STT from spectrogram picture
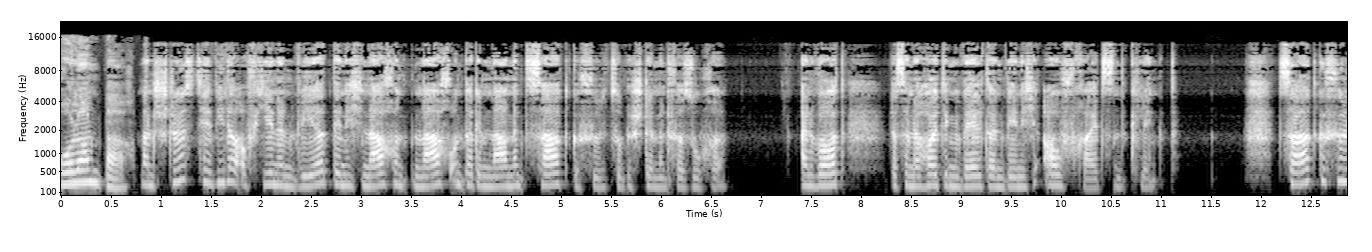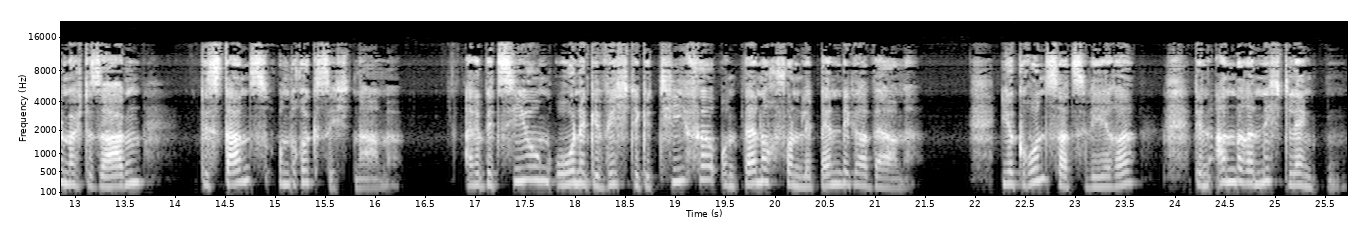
Roland Barth. Man stößt hier wieder auf jenen Wert, den ich nach und nach unter dem Namen Zartgefühl zu bestimmen versuche. Ein Wort, das in der heutigen Welt ein wenig aufreizend klingt. Zartgefühl möchte sagen Distanz und Rücksichtnahme. Eine Beziehung ohne gewichtige Tiefe und dennoch von lebendiger Wärme. Ihr Grundsatz wäre, den anderen nicht lenken,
